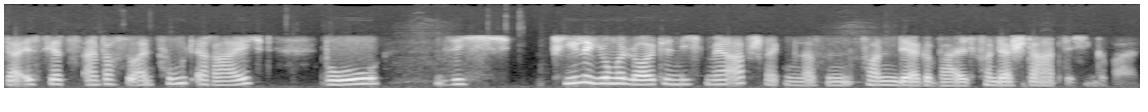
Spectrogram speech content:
Da ist jetzt einfach so ein Punkt erreicht, wo sich viele junge Leute nicht mehr abschrecken lassen von der Gewalt, von der staatlichen Gewalt.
